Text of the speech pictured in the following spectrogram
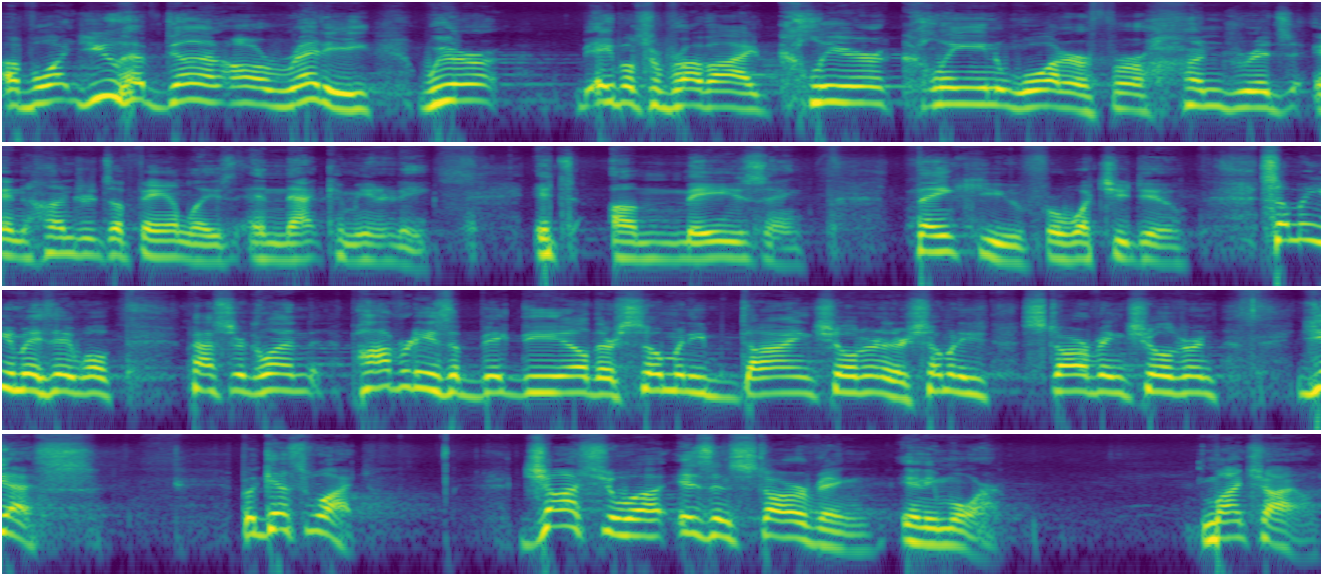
of what you have done already. We're able to provide clear, clean water for hundreds and hundreds of families in that community. It's amazing. Thank you for what you do. Some of you may say, well, Pastor Glenn, poverty is a big deal. There's so many dying children, there's so many starving children. Yes. But guess what? Joshua isn't starving anymore. My child.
